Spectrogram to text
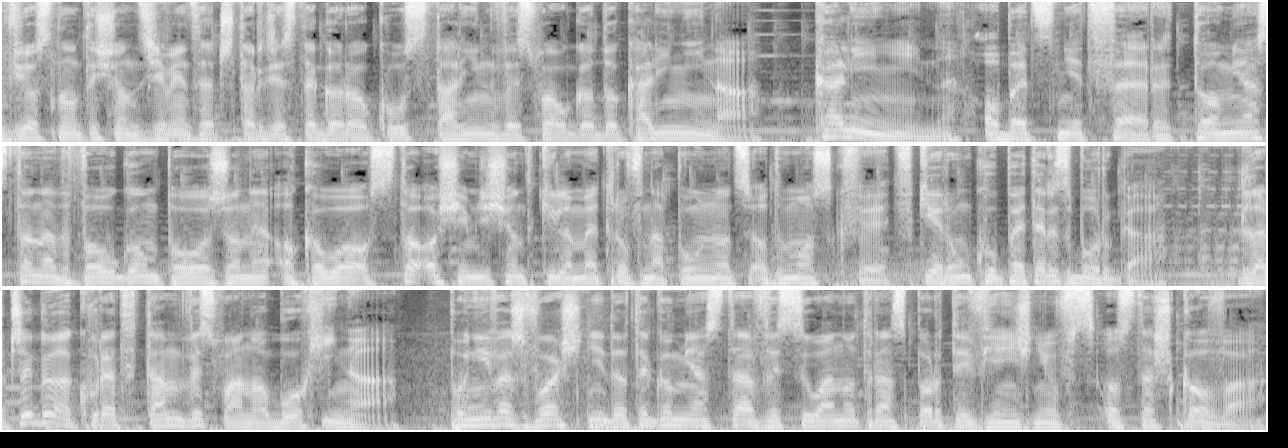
Wiosną 1940 roku Stalin wysłał go do Kalinina. Kalinin, obecnie Twer, to miasto nad Wołgą położone około 180 km na północ od Moskwy, w kierunku Petersburga. Dlaczego akurat tam wysłano Błochina? Ponieważ właśnie do tego miasta wysyłano transporty więźniów z Ostaszkowa.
